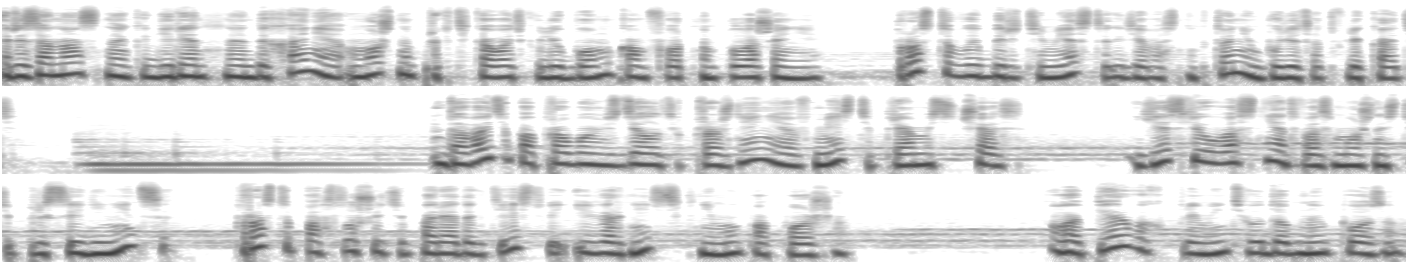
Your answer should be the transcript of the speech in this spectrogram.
Резонансное когерентное дыхание можно практиковать в любом комфортном положении. Просто выберите место, где вас никто не будет отвлекать. Давайте попробуем сделать упражнение вместе прямо сейчас. Если у вас нет возможности присоединиться, просто послушайте порядок действий и вернитесь к нему попозже. Во-первых, примите удобную позу.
